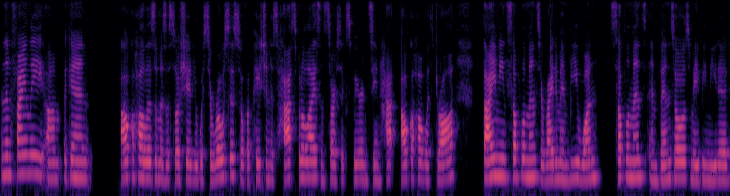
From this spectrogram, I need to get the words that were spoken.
And then finally, um, again, alcoholism is associated with cirrhosis. So if a patient is hospitalized and starts experiencing alcohol withdrawal, thiamine supplements or vitamin B1 Supplements and benzos may be needed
